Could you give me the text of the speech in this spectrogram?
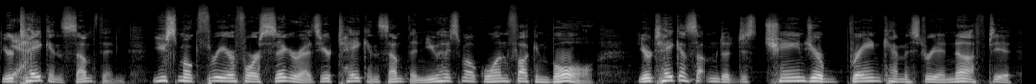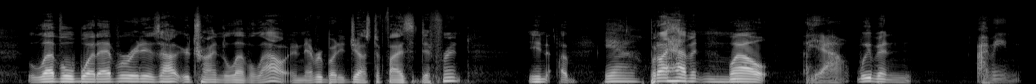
you're Yeah. taking something. You smoke three or four cigarettes, you're taking something. You smoke one fucking bowl, you're taking something to just change your brain chemistry enough to level whatever it is out you're trying to level out. And everybody justifies it different. You know, uh, Yeah. but I haven't. Well, yeah, we've been. I mean,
